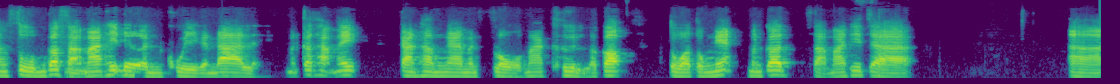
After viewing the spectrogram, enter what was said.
างซูมก็สามารถให้เดินคุยกันได้เลย มันก็ทำให้การทำงานมันโฟล์มากขึ้น แล้วก็ตัวตรงเนี้ยมันก็สามารถที่จะอ่า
